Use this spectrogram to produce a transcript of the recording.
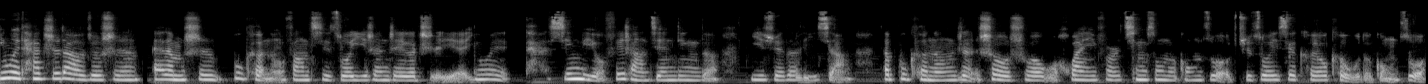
因为他知道，就是 Adam 是不可能放弃做医生这个职业，因为他心里有非常坚定的医学的理想，他不可能忍受说我换一份轻松的工作去做一些可有可无的工作，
